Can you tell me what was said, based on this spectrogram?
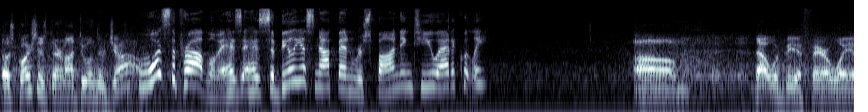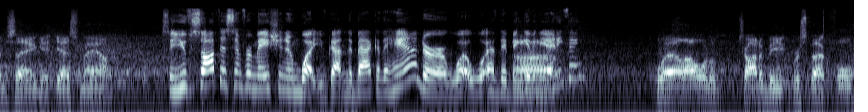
those questions, they're not doing their job. What's the problem? Has, has Sebelius not been responding to you adequately? Um, that would be a fair way of saying it, yes, ma'am. So you've sought this information and what? You've gotten the back of the hand, or what, what have they been giving uh, you anything? Well, I want to try to be respectful.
